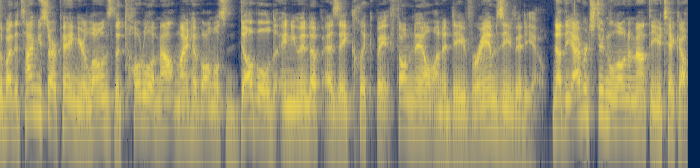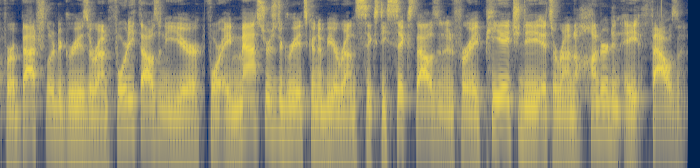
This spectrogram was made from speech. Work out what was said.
So by the time you start paying your loans, the total amount might have almost doubled and you end up as a clickbait thumbnail on a Dave Ramsey video. Now the average student loan amount that you take out for a bachelor degree is around 40,000 a year. For a master's degree, it's gonna be around 66,000 and for a PhD, it's around 108,000.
